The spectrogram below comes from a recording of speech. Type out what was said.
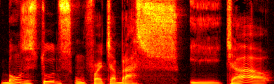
Bons estudos, um forte abraço e tchau!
